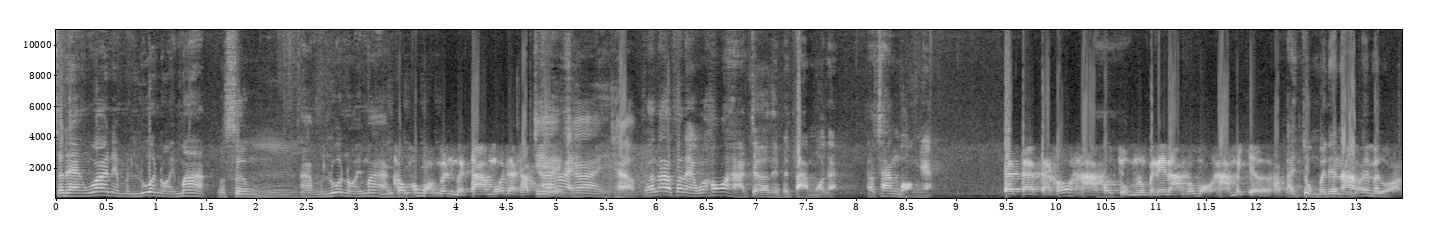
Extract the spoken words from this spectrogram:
แสดงว่าเนี่ยมันรั่วน้อยมากมันซึมอืมอ่ามันรั่วน้อยมาก เขาเขาบอกมันเหมือนตามดอะครับพี่ ใช่ใช่ ครับก็น่าแสดงว่าเขาก็หาเจอถึงเป็นตามมดอะถ้าช่างบอกเงี้ยแต่แต่แต่เขาหาเขาจุ่มลงไปในน้ำเขาบอกหาไม่เจอครับไอ้จุ่มไปในน้ำเนี่ยมันไรอยรั่ว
